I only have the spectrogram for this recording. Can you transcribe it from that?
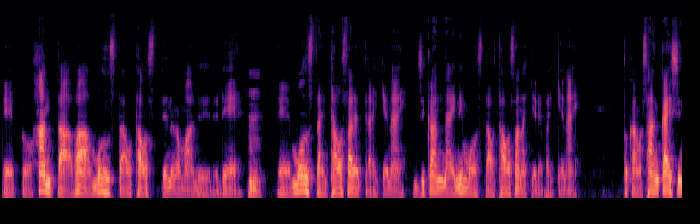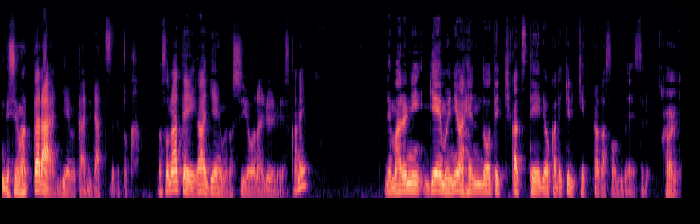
えっ、と、ハンターはモンスターを倒すっていうのがまあルールで、うん。えーモンスターに倒されてはいけない。時間内にモンスターを倒さなければいけない。とか、まあ、3回死んでしまったらゲームから離脱するとか。まあそのあたりがゲームの主要なルールですかね。で、丸にゲームには変動的かつ定量化できる結果が存在する。はい。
